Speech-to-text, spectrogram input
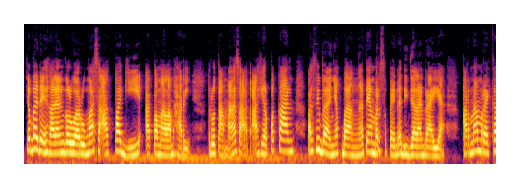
Coba deh kalian keluar rumah saat pagi atau malam hari, terutama saat akhir pekan. Pasti banyak banget yang bersepeda di jalan raya, karena mereka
